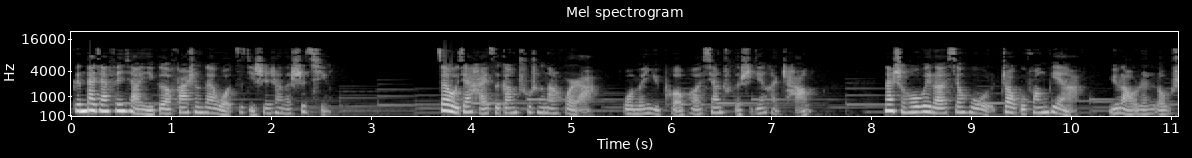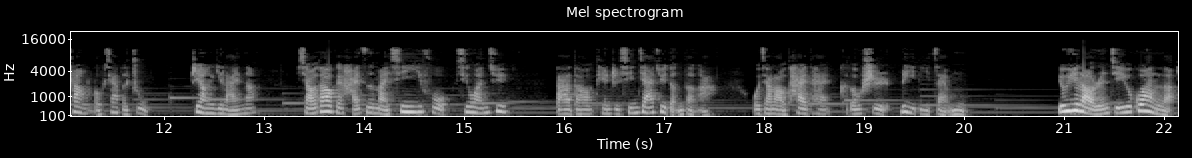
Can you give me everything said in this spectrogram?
跟大家分享一个发生在我自己身上的事情。在我家孩子刚出生那会儿啊，我们与婆婆相处的时间很长。那时候为了相互照顾方便啊，与老人楼上楼下的住。这样一来呢，小到给孩子买新衣服、新玩具，大到添置新家具等等啊，我家老太太可都是历历在目。由于老人节约惯了。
